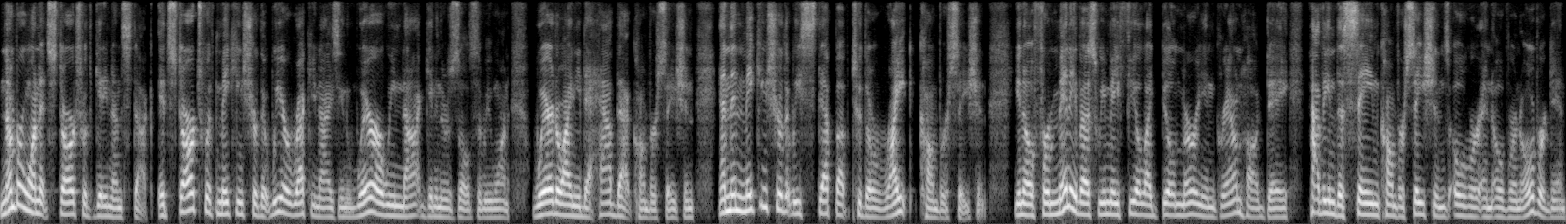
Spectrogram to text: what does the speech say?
number one, it starts with getting unstuck. It starts with making sure that we are recognizing where are we not getting the results that we want? Where do I need to have that conversation? And then making sure that we step up to the right conversation. You know, for many of us, we may feel like Bill Murray in Groundhog Day, having the same conversations over and over and over again,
